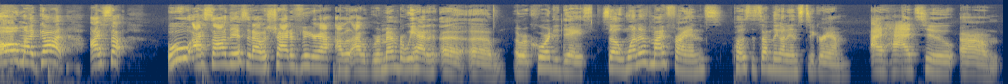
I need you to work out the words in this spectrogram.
Oh my god! I saw. Oh, I saw this and I was trying to figure out. I, I remember we had a a, um, a record today. So one of my friends posted something on Instagram. I had to um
